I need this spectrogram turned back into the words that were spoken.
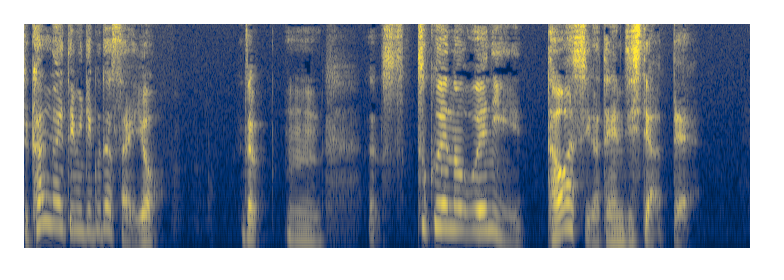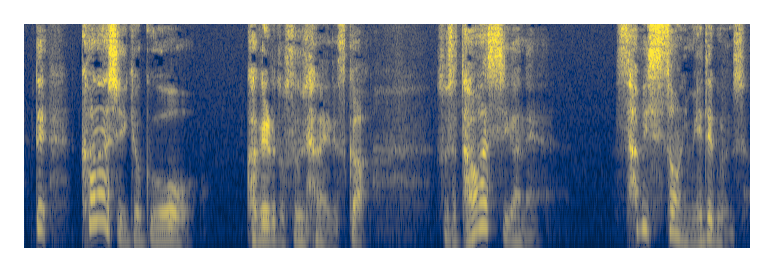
考えてみてくださいよ。だうん、机の上にたわしが展示してあってで悲しい曲をかけるとするじゃないですかそしたらたわしがね寂しそうに見えてくるんですよ。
